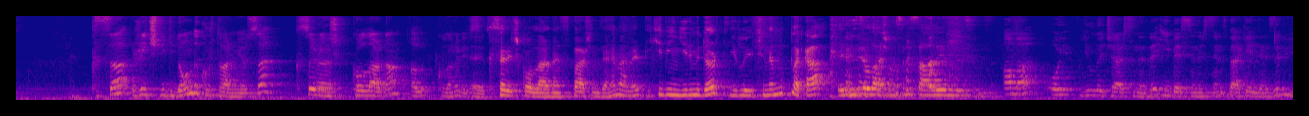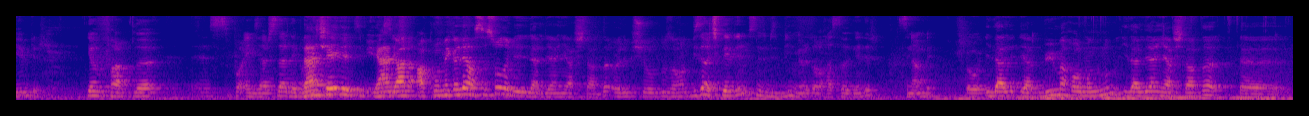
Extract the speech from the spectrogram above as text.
kısa reachli gidon da kurtarmıyorsa kısa reach Evet. kollardan alıp kullanabilirsiniz. Ee, kısa reach kollardan siparişinizi hemen verip 2024 yılı içinde mutlaka elinize ulaşmasını sağlayabilirsiniz. Ama o yıl içerisinde de iyi beslenirseniz belki ellerinizde büyüyebilir. Ya farklı e, spor egzersizler de Ben şey de- yapabilirsiniz. yani- Yani akromegali hastası olabilir ilerleyen yaşlarda. Öyle bir şey olduğu zaman Bize açıklayabilir misiniz? Biz bilmiyoruz o hastalık nedir. Sinan Bey. o ilerle, yani büyüme hormonunun ilerleyen yaşlarda e,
